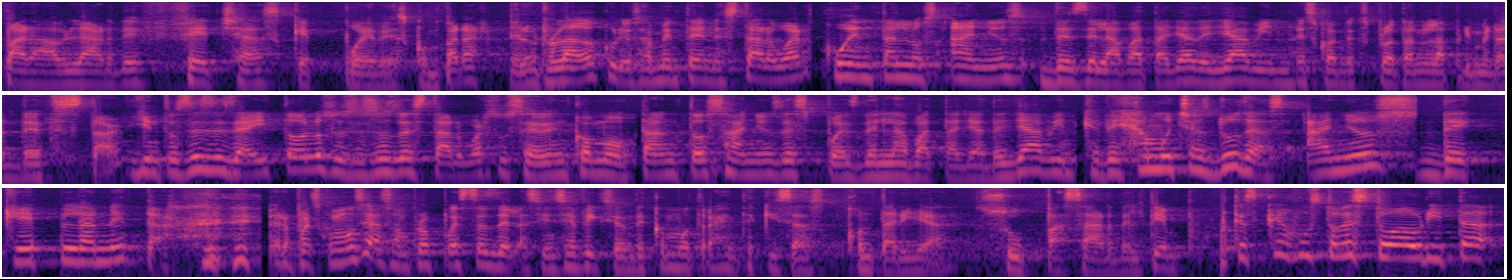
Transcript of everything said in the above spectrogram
para hablar de fechas que puedes comparar. Del otro lado, curiosamente en Star Wars cuentan los años desde la batalla de Yavin, es cuando explotan la primera Death Star. Y entonces desde ahí todos los sucesos de Star Wars suceden como tantos años después de la batalla de Yavin, que deja muchas dudas. Años de qué planeta? Pero pues como sea, son propuestas de la ciencia ficción de cómo otra gente quizás contaría su pasar del tiempo. Porque es que justo esto ahorita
